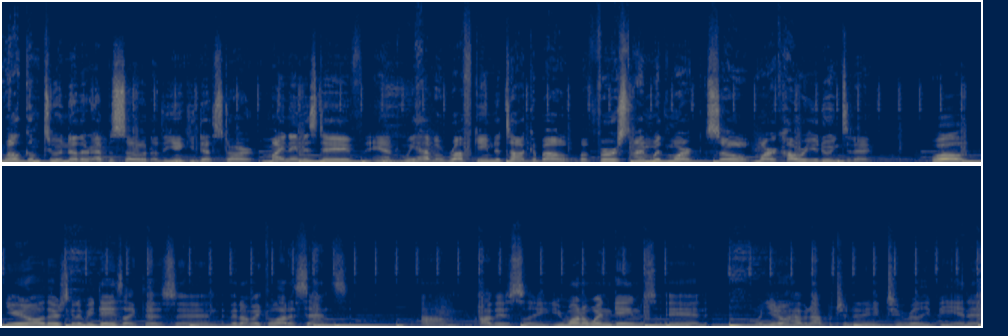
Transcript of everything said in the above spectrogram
Welcome to another episode of the Yankee Death Star. My name is Dave, and we have a rough game to talk about. But first, I'm with Mark. So, Mark, how are you doing today? Well, you know, there's going to be days like this, and they don't make a lot of sense. Um, obviously, you want to win games, and when you don't have an opportunity to really be in it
